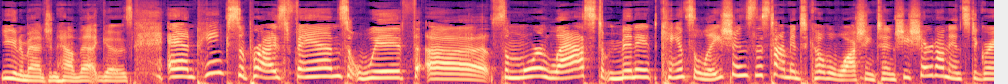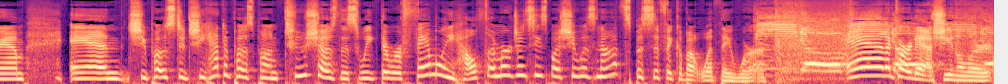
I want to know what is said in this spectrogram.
You can imagine how that goes. And Pink surprised fans with uh, some more last minute cancellations, this time in Tacoma, Washington. She shared on Instagram and she posted she had to postpone two shows this week. There were family health emergencies, but she was not specific about what they were. And a Kardashian alert,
